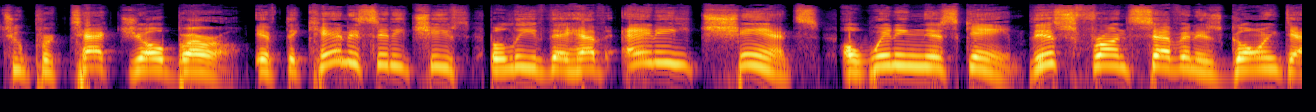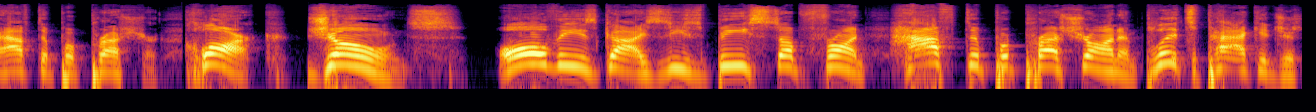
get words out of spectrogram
to protect Joe Burrow. If the Kansas City Chiefs believe they have any chance of winning this game, this front seven is going to have to put pressure. Clark, Jones, all these guys, these beasts up front, have to put pressure on him. Blitz packages.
